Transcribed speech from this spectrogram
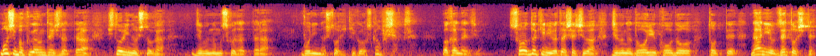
もし僕が運転手だったら一人の人が自分の息子だったら5人の人を引き殺すかもしれません。分かんないですよ。その時に私たちは自分がどういう行動をとって何を是として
